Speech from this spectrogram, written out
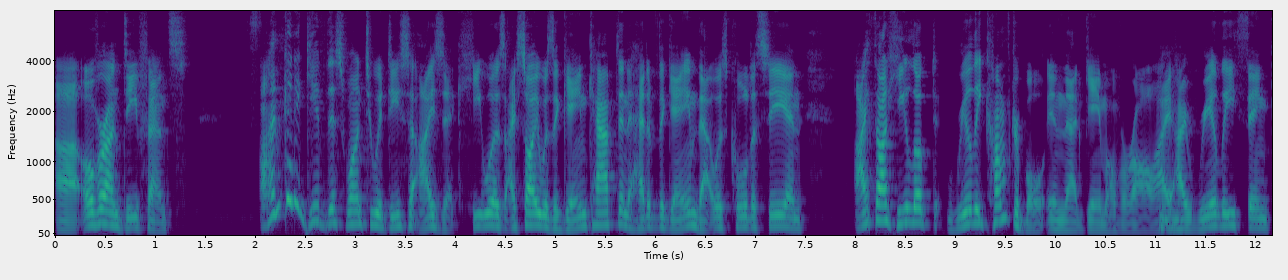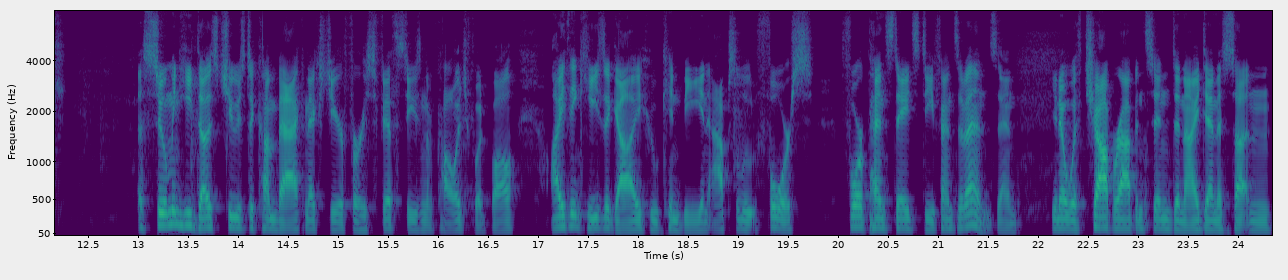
Uh, over on defense, I'm going to give this one to Adisa Isaac. He was I saw he was a game captain ahead of the game. That was cool to see, and I thought he looked really comfortable in that game overall. Mhm. I, I really think assuming he does choose to come back next year for his fifth season of college football, I think he's a guy who can be an absolute force for Penn State's defensive ends. And, you know, with Chop Robinson, Dani Dennis Sutton,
